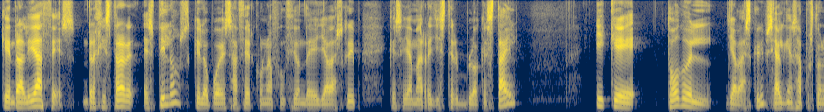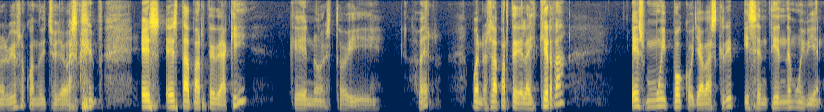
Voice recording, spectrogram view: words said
que en realidad es registrar estilos, que lo puedes hacer con una función de JavaScript que se llama register block style, y que todo el JavaScript, si alguien se ha puesto nervioso cuando he dicho JavaScript, es esta parte de aquí, que no estoy... A ver. Bueno, es la parte de la izquierda. Es muy poco JavaScript y se entiende muy bien.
